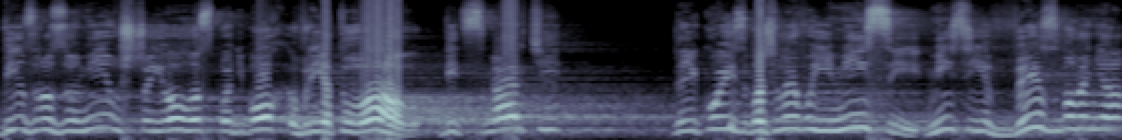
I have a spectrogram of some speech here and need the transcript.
Він зрозумів, що його Господь Бог врятував від смерті для якоїсь важливої місії, місії визволення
